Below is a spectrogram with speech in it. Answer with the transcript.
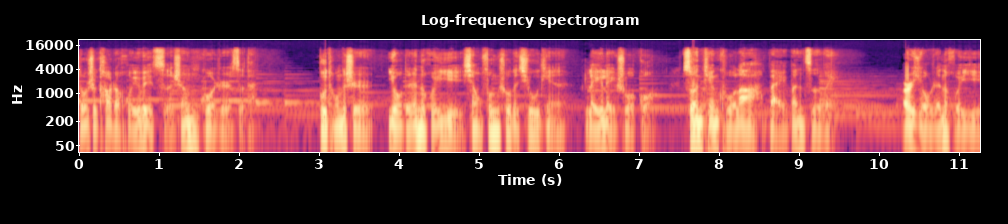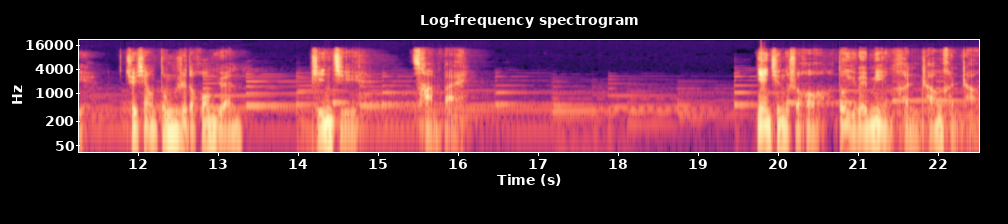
都是靠着回味此生过日子的。不同的是，有的人的回忆像丰收的秋天，累累硕果，酸甜苦辣百般滋味；而有人的回忆却像冬日的荒原。贫瘠，惨白。年轻的时候都以为命很长很长，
